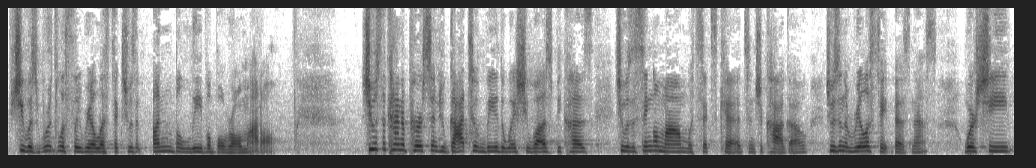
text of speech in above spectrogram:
she was ruthlessly realistic. She was an unbelievable role model. She was the kind of person who got to be the way she was because she was a single mom with six kids in Chicago. She was in the real estate business where she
